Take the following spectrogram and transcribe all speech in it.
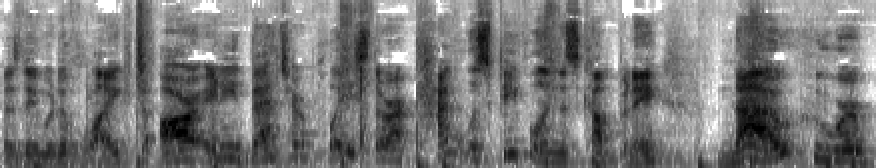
as they would have liked are in a better place. There are countless people in this company now who were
